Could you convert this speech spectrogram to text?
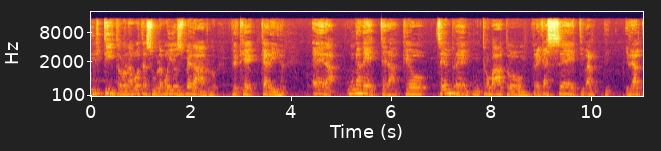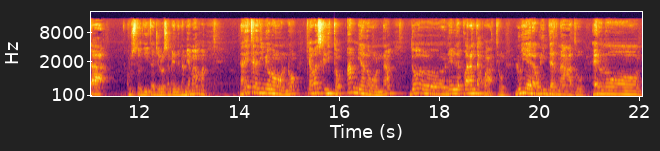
il titolo una volta sola, voglio svelarlo perché è carina. Era una lettera che ho sempre trovato tra i cassetti, in realtà custodita gelosamente da mia mamma, la lettera di mio nonno che aveva scritto a mia nonna do, nel 44. Lui era un internato, erano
